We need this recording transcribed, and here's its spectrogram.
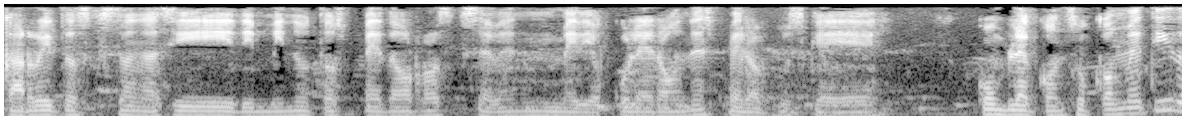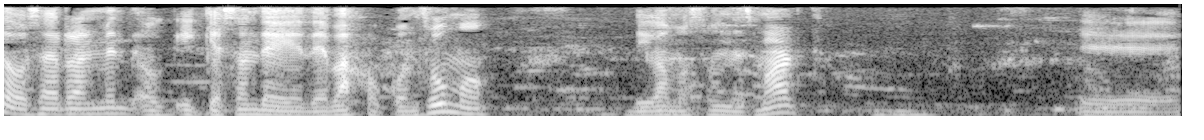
carritos que son así diminutos pedorros que se ven medio culerones, pero pues que cumplen con su cometido, o sea, realmente, y que son de, bajo consumo, digamos un Smart, eh,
